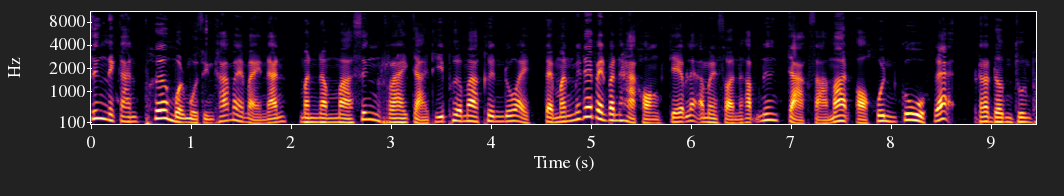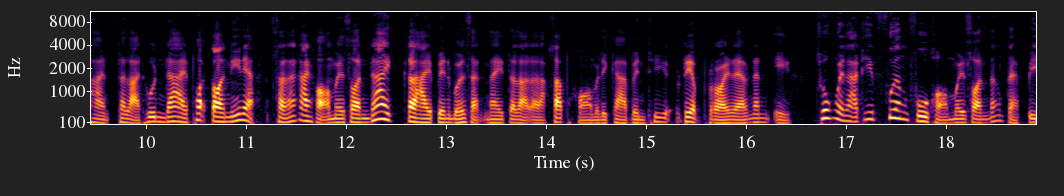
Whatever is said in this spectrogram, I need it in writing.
ซึ่งในการเพิ่มหมวดหมู่สินค้าใหม่ๆนั้น มันนำมาซึ่งรายจ่ายที่เพิ่มมากขึ้นด้วย แต่มันไม่ได้เป็นปัญหาของเจฟและ Amazon นะครับ เนื่องจากสามารถออกหุ้นกู้ และระดมทุนผ่านตลาดหุ้นได้ เพราะตอนนี้เนี่ยสถานการณ์ของ Amazon ได้กลายเป็นบริษัทในตลาดหลักทรัพย์ของอเมริกาเป็นที่เรียบร้อยแล้วนั่นเอง ช่วงเวลาที่เฟื่องฟูของ Amazon ตั้งแต่ปี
